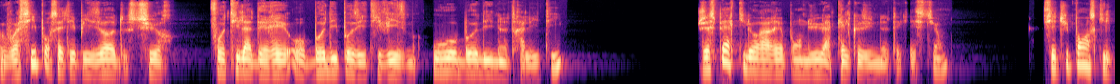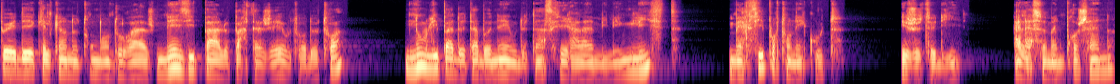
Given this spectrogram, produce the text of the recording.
Voici pour cet épisode sur faut-il adhérer au body positivisme ou au body neutrality J'espère qu'il aura répondu à quelques-unes de tes questions. Si tu penses qu'il peut aider quelqu'un de ton entourage, n'hésite pas à le partager autour de toi. N'oublie pas de t'abonner ou de t'inscrire à la mailing list. Merci pour ton écoute et je te dis à la semaine prochaine.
